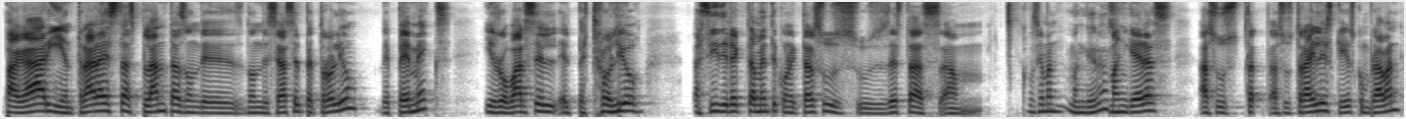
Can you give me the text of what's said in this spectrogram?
pagar y entrar a estas plantas donde, donde se hace el petróleo de Pemex y robarse el, el petróleo así directamente conectar sus, sus de estas, ¿cómo se llaman? ¿Mangueras? Mangueras a sus, a sus trailers que ellos compraban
